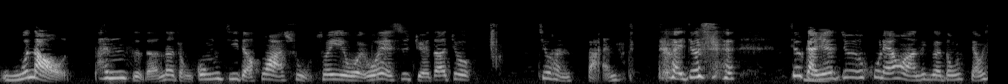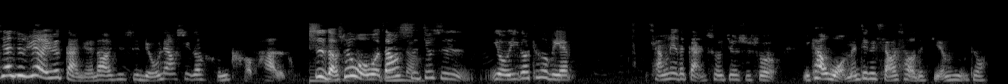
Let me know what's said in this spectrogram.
无脑喷子的那种攻击的话术，所以我我也是觉得就就很烦，对，就是。就感觉就是互联网这个东西，我现在就越来越感觉到，就是流量是一个很可怕的东西。是的，所以我我当时就是有一个特别强烈的感受，就是说，你看我们这个小小的节目，对吧？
